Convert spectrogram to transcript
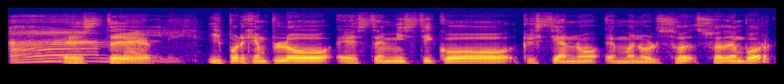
Ah, este, y por ejemplo, este místico cristiano Emanuel Swedenborg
